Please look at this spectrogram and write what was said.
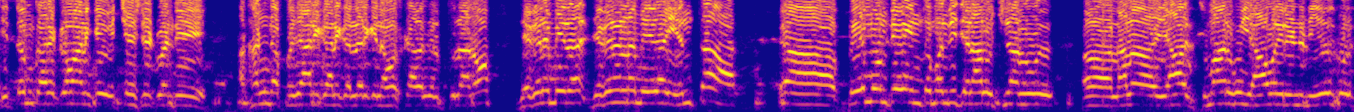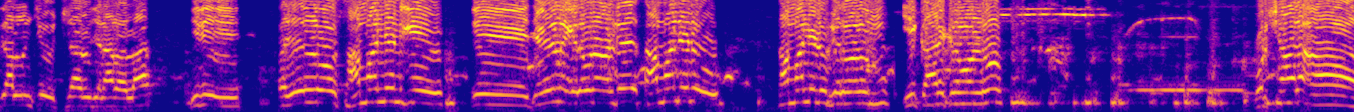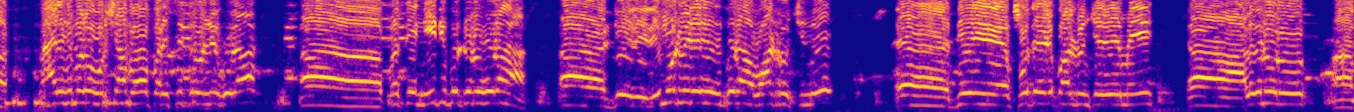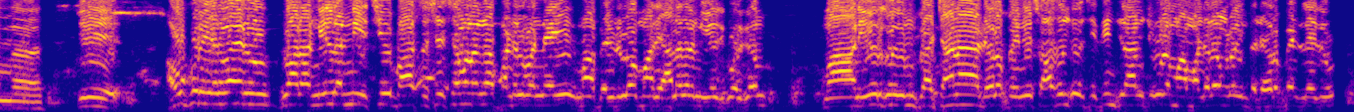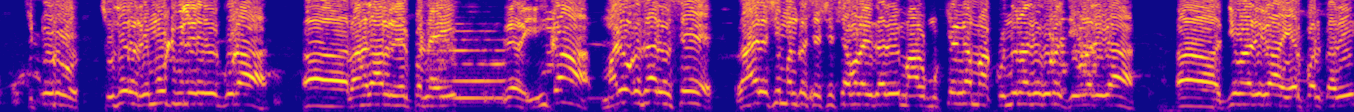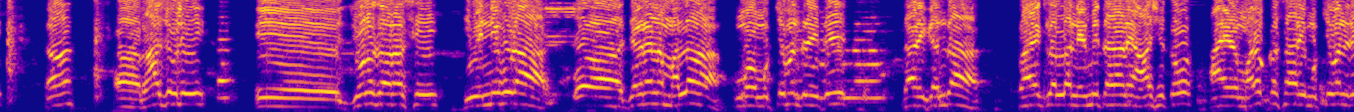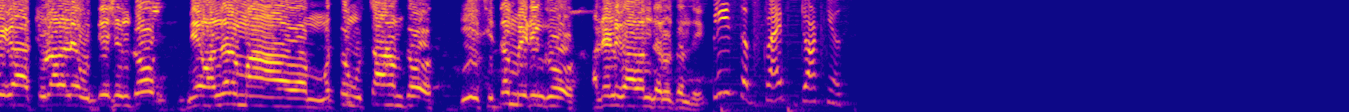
సిద్ధం కార్యక్రమానికి ఇచ్చేసినటువంటి అఖండ ప్రజానికానికి అందరికీ నమస్కారం తెలుపుతున్నాను. జగన్ మీద జగనన్న మీద ఎంత ప్రేమ ఉంటే ఇంతమంది జనాలు వచ్చినారు. సుమారు యాభై రెండు నియోజకవర్గాల నుంచి వచ్చినారు జనాల వల్ల. ఇది ప్రజల్లో సామాన్యునికి ఈ జగన్ గెలవడం అంటే సామాన్యుడు సామాన్యుడు గెలవడం ఈ కార్యక్రమంలో. వర్షాల ఆ, రాయలసీమలో వర్షాభావ పరిస్థితులు కూడా ఆ, ప్రతి నీటి బొట్టును కూడా రిమోట్ విలేజెస్ కూడా వాటర్ వచ్చింది. దీ పోతేడిపాడు నుంచి ఏమి అలగనూరు ఇది అవుకూరు ఎరవాయరు ద్వారా నీళ్ళన్నీ ఇచ్చి బాగా సస్యశ్యామలంగా పంటలు పడినాయి. మా బెల్ట్లో మాది ఆలగల నియోజకవర్గం. మా నియోజకవర్గం చాలా డెవలప్ అయింది. స్వాతంత్రం సిద్ధించిన నుంచి కూడా మా మండలంలో ఇంత డెవలప్మెంట్ లేదు. చుట్టూరు సుదూర రిమోట్ విలేజ్ కూడా రహదారులు ఏర్పడినాయి. ఇంకా మరొకసారి వస్తే రాయలసీమ అంతా సస్యశ్యామల అవుతుంది. మా ముఖ్యంగా మా కుందు నది కూడా జీవనదిగా ఆ, జీవనదిగా ఏర్పడుతుంది. ఆ, రాజోలి ఈ జోలదారాసి ఇవన్నీ కూడా జగనన్న మళ్ళా ము- ముఖ్యమంత్రి అయితే దానికంతా ప్రాజెక్టులలో నిర్మితారనే ఆశతో ఆయన మరొకసారి ముఖ్యమంత్రిగా చూడాలనే ఉద్దేశంతో మేమందరం మా మొత్తం ఉత్సాహంతో ఈ సిద్ధం మీటింగ్కు అటెండ్ కావడం జరుగుతుంది ప్లీజ్ సబ్స్క్రైబ్ dot.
